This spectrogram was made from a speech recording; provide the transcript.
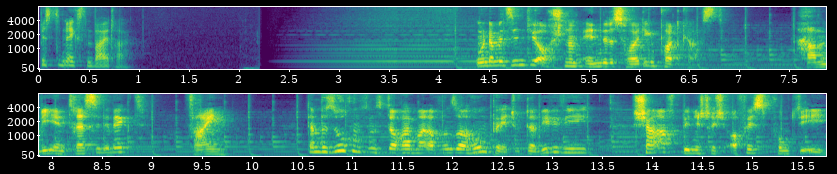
Bis zum nächsten Beitrag. Und damit sind wir auch schon am Ende des heutigen Podcasts. Haben wir Ihr Interesse geweckt? Fein dann besuchen Sie uns doch einmal auf unserer Homepage unter www.scharf-office.de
